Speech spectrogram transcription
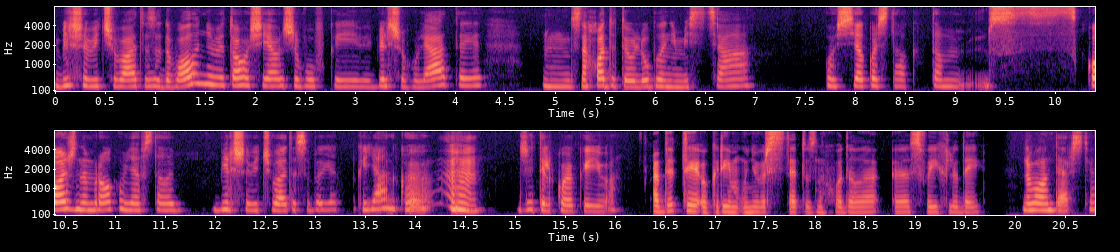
більше відчувати задоволення від того, що я живу в Києві, більше гуляти, знаходити улюблені місця. Ось якось так. Там з кожним роком я стала більше відчувати себе як киянкою, жителькою Києва А де ти, окрім університету, знаходила е, своїх людей? на волонтерстві.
